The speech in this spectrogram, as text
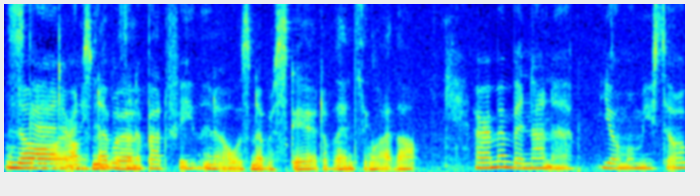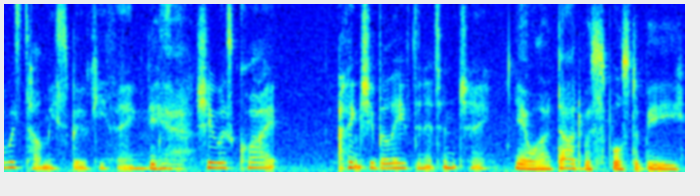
No, scared or I was anything. never- It wasn't a bad feeling. No, I was never scared of anything like that. I remember Nana, your mum used to always tell me spooky things. Yeah. She was quite. I think she believed in it, didn't she? Yeah, well, her dad was supposed to be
